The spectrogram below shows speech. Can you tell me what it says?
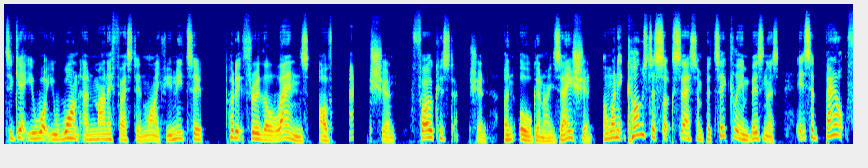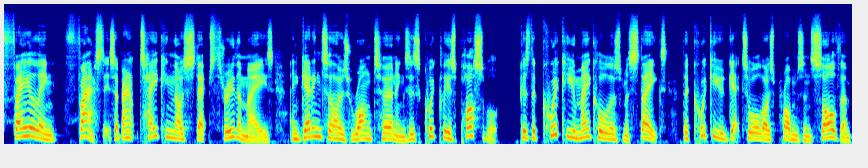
to get you what you want and manifest in life. You need to put it through the lens of action focused action, and organization. And when it comes to success, and particularly in business, it's about failing fast. It's about taking those steps through the maze and getting to those wrong turnings as quickly as possible. Because the quicker you make all those mistakes, the quicker you get to all those problems and solve them,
